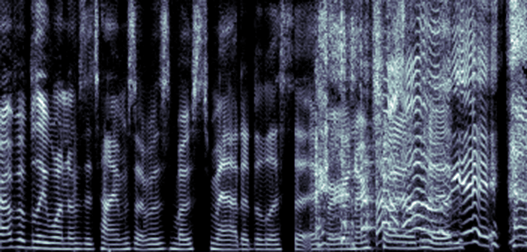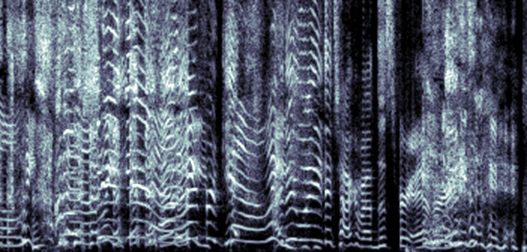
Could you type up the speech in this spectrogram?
Probably one of the times I was most mad at Alyssa ever in our oh, childhood. yay. Tell me, Oh, tell shit, me, yeah, tell I me, forget. tell I've been wanting to talk about this forever.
